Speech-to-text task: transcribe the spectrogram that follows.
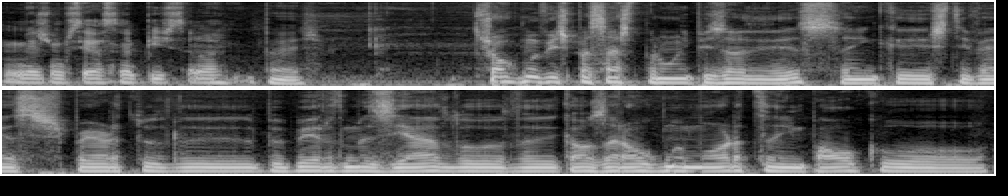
mesmo que estivesse na pista, não é? Pois. Já alguma vez passaste por um episódio desse em que estivesses perto de beber demasiado de causar alguma morte em palco ou,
